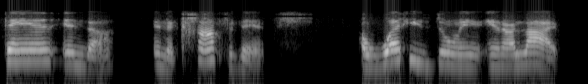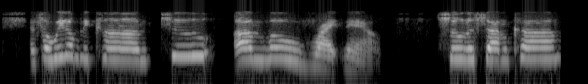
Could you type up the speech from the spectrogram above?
Stand in the in the confidence of what he's doing in our life. And so we don't become too unmoved right now. Soon as something comes,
